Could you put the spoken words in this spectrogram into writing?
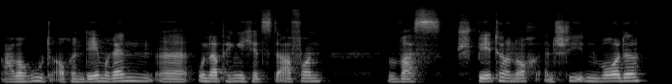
aber gut, auch in dem Rennen, äh, unabhängig jetzt davon, was später noch entschieden wurde,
